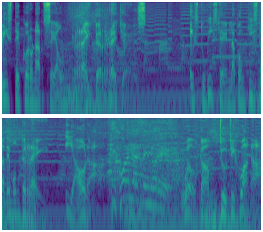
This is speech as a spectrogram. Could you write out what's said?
Viste coronarse a un rey de reyes. Estuviste en la conquista de Monterrey. Y ahora, Tijuana, señores. welcome to Tijuana.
